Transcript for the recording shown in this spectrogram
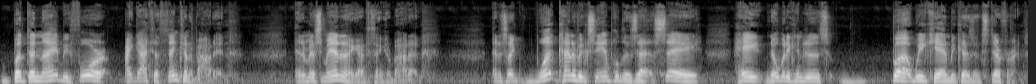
But the night before, I got to thinking about it, and Miss Amanda and I got to thinking about it, and it's like, what kind of example does that say? hey, nobody can do this, but we can because it's different.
